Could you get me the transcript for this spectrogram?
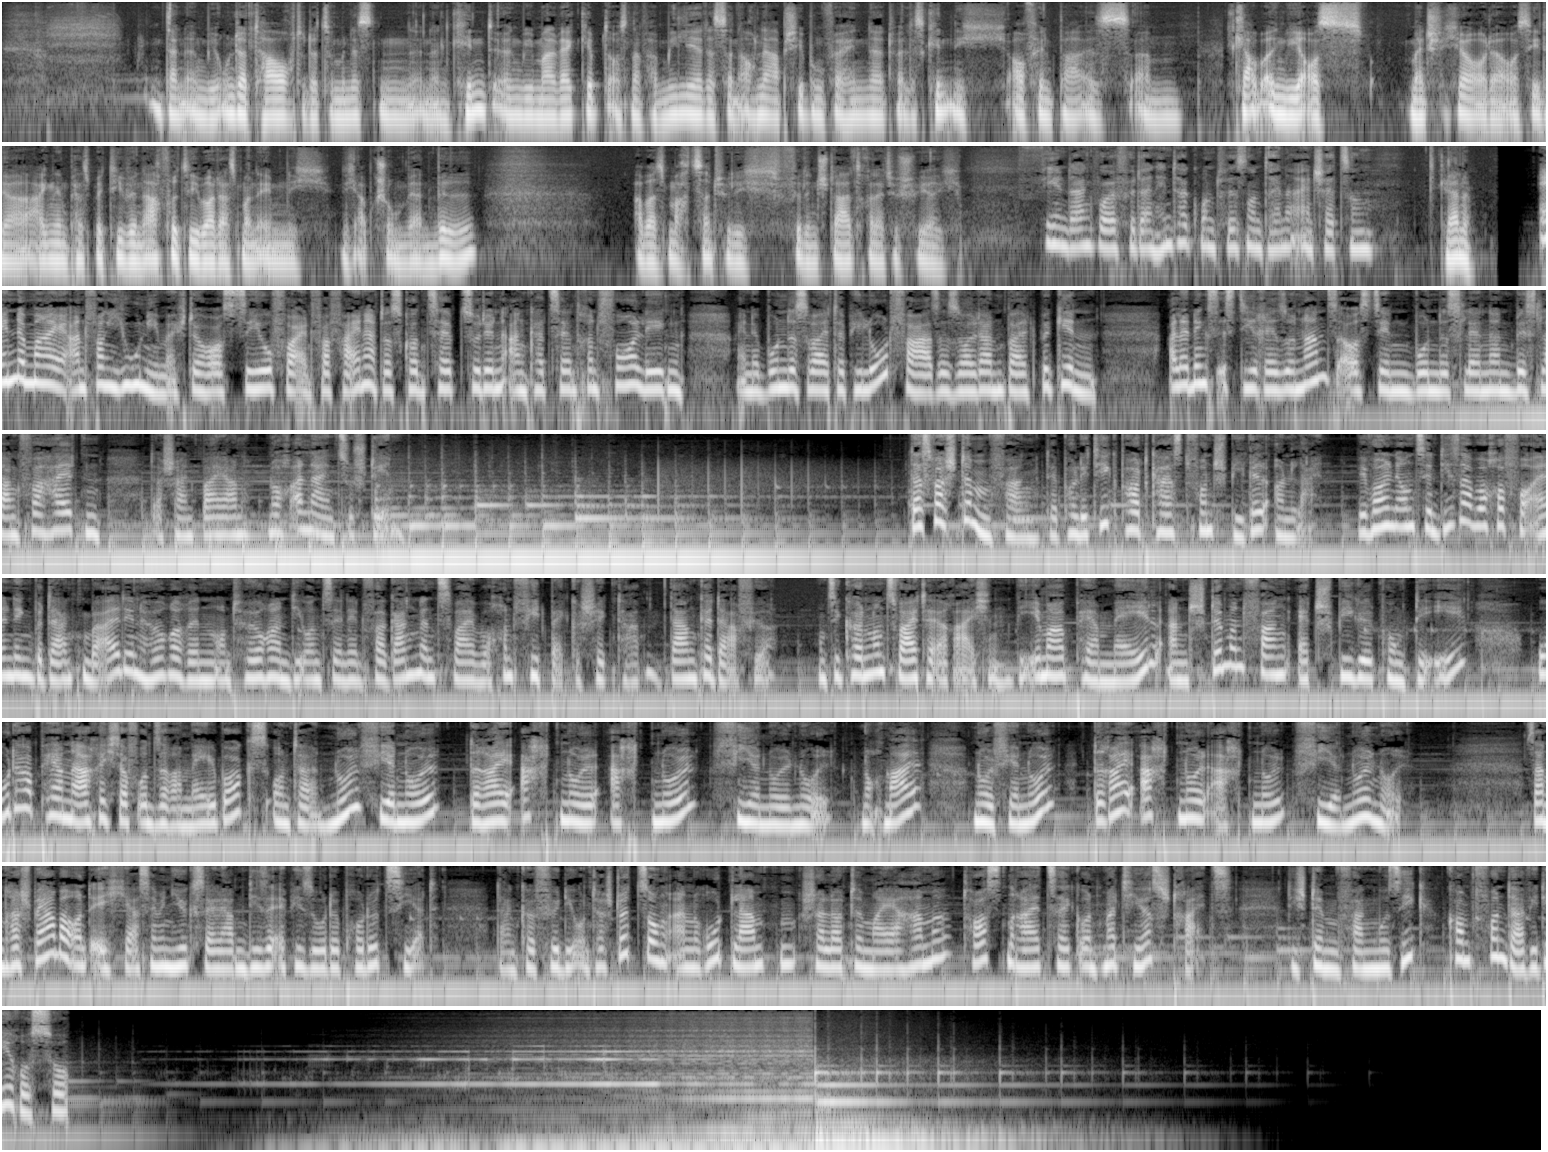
dann irgendwie untertaucht oder zumindest ein, ein, Kind irgendwie mal weggibt aus einer Familie, das dann auch eine Abschiebung verhindert, weil das Kind nicht auffindbar ist. Ähm, ich glaube irgendwie aus menschlicher oder aus jeder eigenen Perspektive nachvollziehbar, dass man eben nicht, nicht abgeschoben werden will. Aber es macht es natürlich für den Staat relativ schwierig. Vielen Dank, Wolf, für dein Hintergrundwissen und deine Einschätzung. Gerne. Ende Mai, Anfang Juni möchte Horst Seehofer ein verfeinertes Konzept zu den Ankerzentren vorlegen. Eine bundesweite Pilotphase soll dann bald beginnen. Allerdings ist die Resonanz aus den Bundesländern bislang verhalten. Da scheint Bayern noch allein zu stehen. Das war Stimmenfang, der Politik-Podcast von Spiegel Online. Wir wollen uns in dieser Woche vor allen Dingen bedanken bei all den Hörerinnen und Hörern, die uns in den vergangenen zwei Wochen Feedback geschickt haben. Danke dafür. Und Sie können uns weiter erreichen, wie immer per Mail an stimmenfang.spiegel.de oder per Nachricht auf unserer Mailbox unter 040 38080 400. Nochmal 040 38080 400. Sandra Sperber und ich, Jasmin Yüksel, haben diese Episode produziert. Danke für die Unterstützung an Ruth Lampen, Charlotte Meyer-Hamme, Thorsten Reitzek und Matthias Streitz. Die Stimmenfangmusik kommt von Davide Russo.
